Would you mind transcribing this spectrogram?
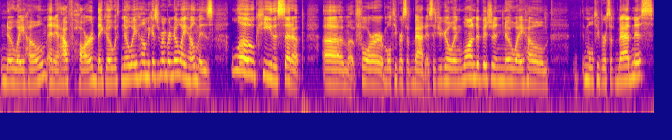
no Way Home and how hard they go with No Way Home because remember No Way Home is low key the setup um, for Multiverse of Madness. If you're going WandaVision, No Way Home, Multiverse of Madness,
